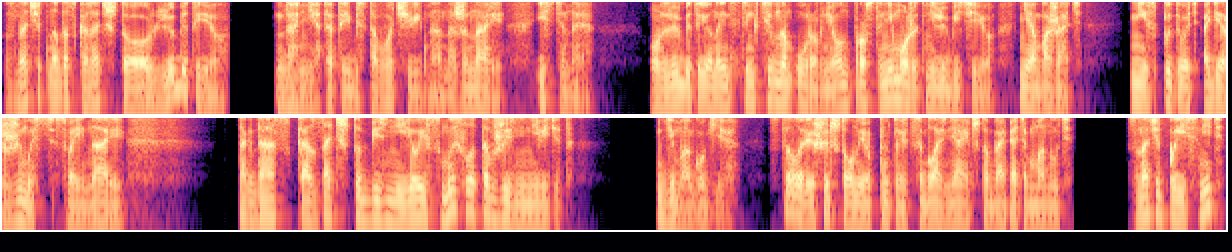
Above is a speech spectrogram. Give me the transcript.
Значит, надо сказать, что любит ее. Да нет, это и без того очевидно, она же Нари, истинная. Он любит ее на инстинктивном уровне, он просто не может не любить ее, не обожать, не испытывать одержимость своей Нари, Тогда сказать, что без нее и смысла-то в жизни не видит. Демагогия. Стелла решит, что он ее путает, соблазняет, чтобы опять обмануть. Значит, пояснить,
